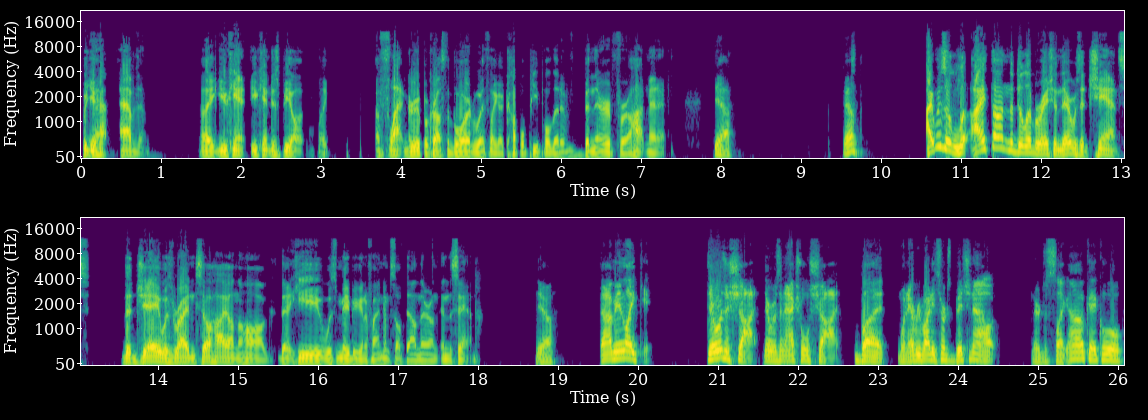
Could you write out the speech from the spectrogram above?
but you Yeah. have to have them. Like you can't you can't just be a, like a flat group across the board with like a couple people that have been there for a hot minute. Yeah. Yeah. I was a li- I thought in the deliberation there was a chance that Jay was riding so high on the hog that he was maybe going to find himself down there on, in the sand. Yeah. I mean, like, there was a shot. There was an actual shot. But when everybody starts bitching out, they're just like, oh, okay, cool.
